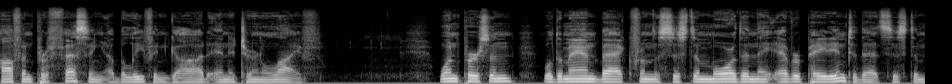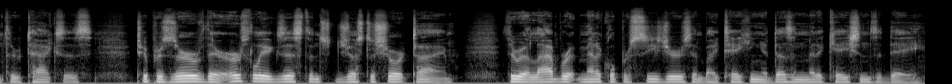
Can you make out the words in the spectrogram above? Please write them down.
often professing a belief in God and eternal life. One person will demand back from the system more than they ever paid into that system through taxes to preserve their earthly existence just a short time, through elaborate medical procedures and by taking a dozen medications a day.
